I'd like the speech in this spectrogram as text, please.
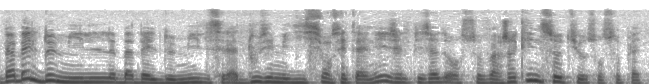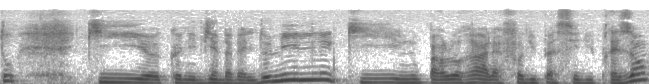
Babel 2000, Babel 2000, c'est la 12e édition cette année. J'ai le plaisir de recevoir Jacqueline Sotio sur ce plateau, qui euh, connaît bien Babel 2000, qui nous parlera à la fois du passé et du présent.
